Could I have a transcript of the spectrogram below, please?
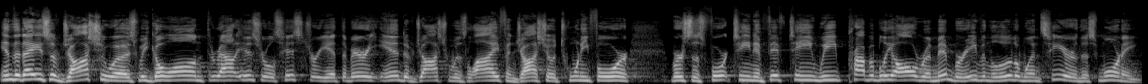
In the days of Joshua, as we go on throughout Israel's history, at the very end of Joshua's life in Joshua 24, verses 14 and 15, we probably all remember, even the little ones here this morning,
